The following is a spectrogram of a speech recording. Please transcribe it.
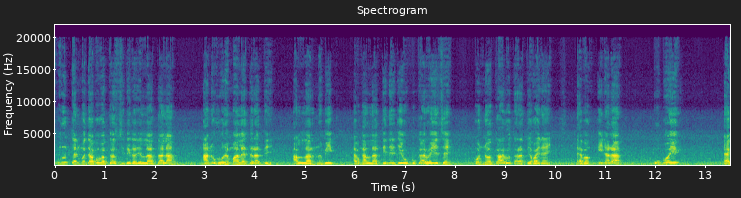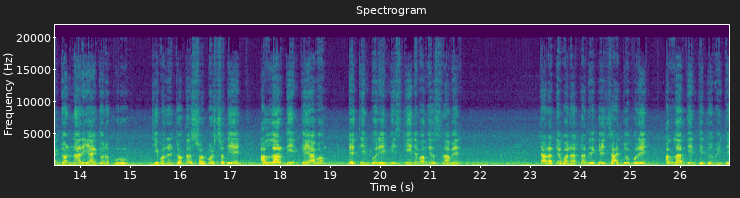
পুরুষদের মধ্যে আবু বকর সিদ্দিক রাজিল্লাহ তালা আনুহুর মালের দ্বারাতে আল্লাহর নবী এবং আল্লাহর দিনের যে উপকার হয়েছে অন্য কারও দাঁড়াতে হয় নাই, এবং ইনারা উভয়ে একজন নারী, একজন পুরুষ জীবনের যথা সর্বস্ব দিয়ে আল্লাহর দিনকে এবং এতিম গরিব, মিসকিন এবং ইসলামের যারা দেওয়ানা, তাদেরকে সাহায্য করে আল্লাহর দিনকে জমিতে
